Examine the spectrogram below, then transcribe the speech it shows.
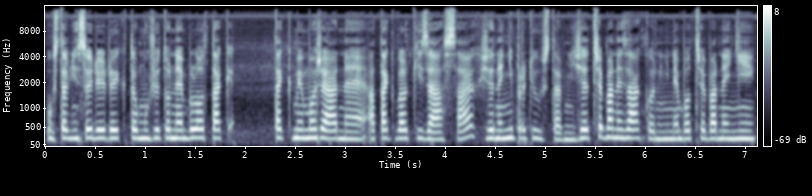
ústavní soud dojde k tomu, že to nebylo tak tak mimořádné a tak velký zásah, že není protiústavní, že je třeba nezákonný nebo třeba není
